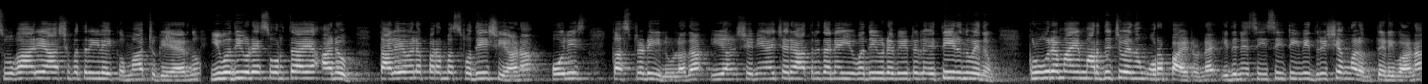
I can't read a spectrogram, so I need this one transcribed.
സ്വകാര്യ ആശുപത്രിയിലേക്ക് മാറ്റുകയായിരുന്നു. യുവതിയുടെ സുഹൃത്തായ അനൂപ് തലയോലപ്പറമ്പ് സ്വദേശിയാണ് പോലീസ് കസ്റ്റഡിയിലുള്ളത്. ഇയാൾ ശനിയാഴ്ച രാത്രി തന്നെ യുവതിയുടെ വീട്ടിൽ എത്തിയിരുന്നുവെന്നും ക്രൂരമായി മർദ്ദിച്ചുവെന്നും ഉറപ്പായിട്ടുണ്ട്. ഇതിന് സി ദൃശ്യങ്ങളും തെളിവാണ്.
